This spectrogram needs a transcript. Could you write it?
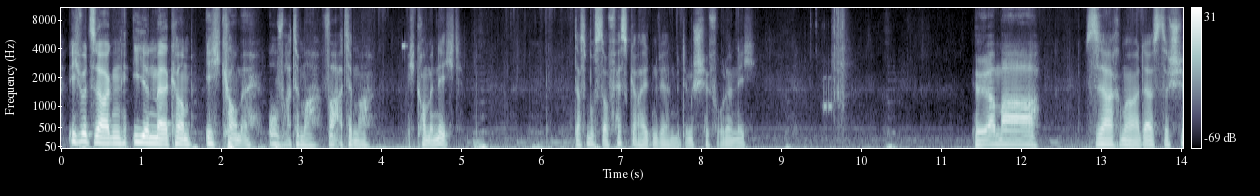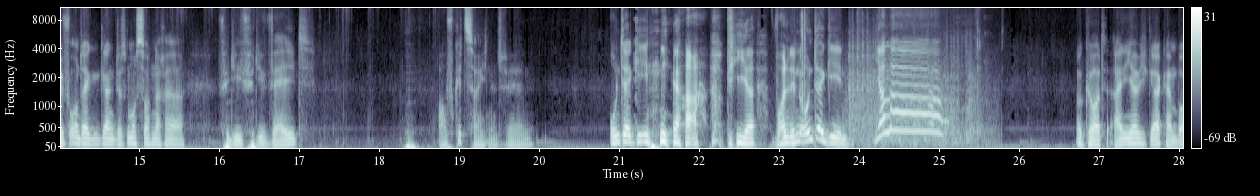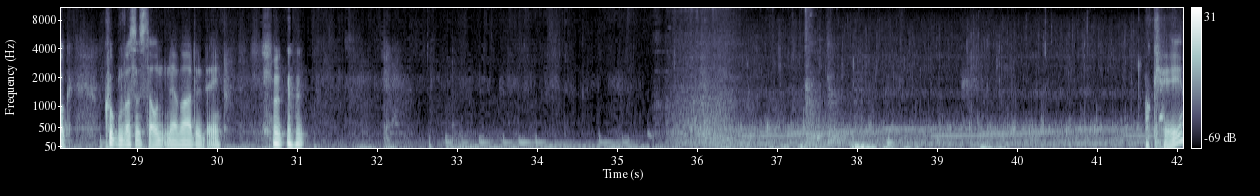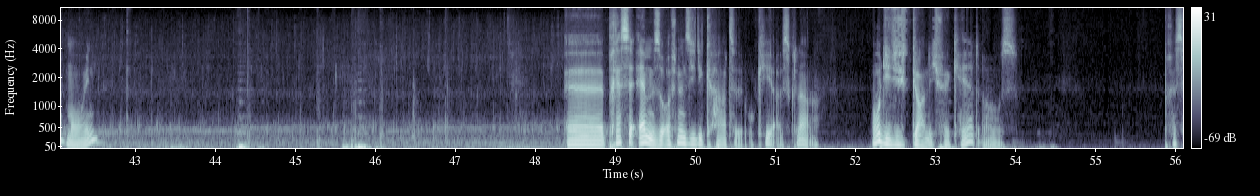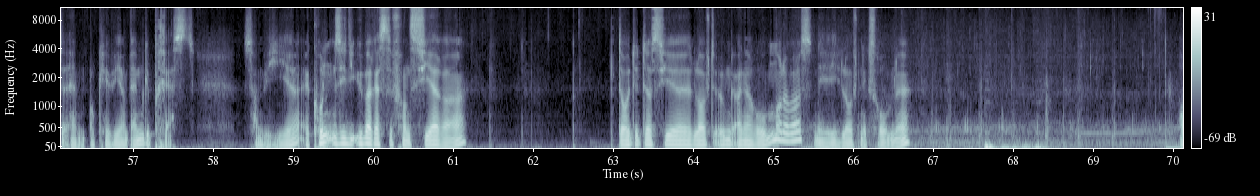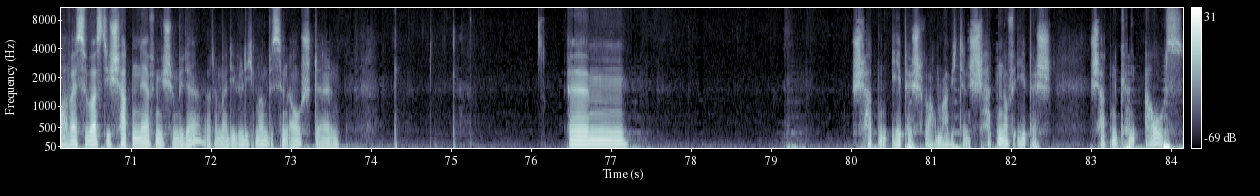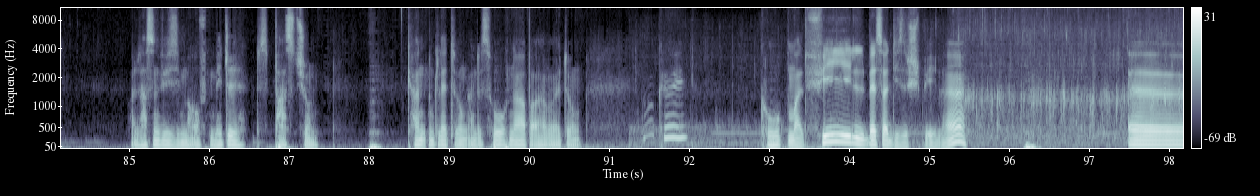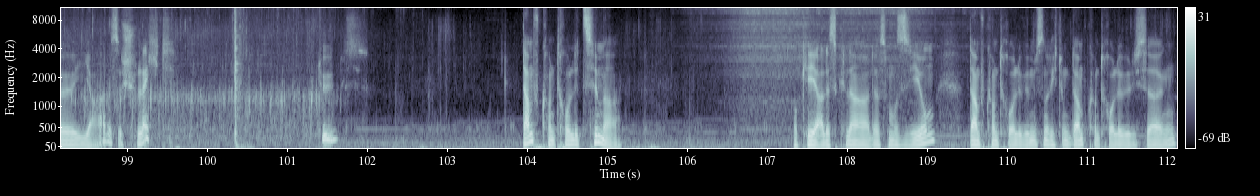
Ich würde sagen, Ian Malcolm, ich komme. Oh, warte mal, warte mal. Ich komme nicht. Das muss doch festgehalten werden mit dem Schiff, oder nicht? Hör mal. Sag mal, da ist das Schiff untergegangen. Das muss doch nachher für die, für die Welt aufgezeichnet werden. Untergehen? Ja, wir wollen untergehen. Jalla! Oh Gott, eigentlich habe ich gar keinen Bock gucken, was uns da unten erwartet, ey. okay, moin. Äh, Presse M, so öffnen Sie die Karte. Okay, alles klar. Oh, die sieht gar nicht verkehrt aus. Presse M. Okay, wir haben M gepresst. Was haben wir hier? Erkunden Sie die Überreste von Sierra. Bedeutet das hier, läuft irgendeiner rum oder was? Nee, hier läuft nichts rum, ne? Oh, weißt du was? Die Schatten nerven mich schon wieder. Warte mal, die will ich mal ein bisschen ausstellen. Ähm... Schatten episch. Warum habe ich denn Schatten auf episch? Schatten können aus. Lassen wir sie mal auf Mittel. Das passt schon. Kantenglättung, alles hoch, Nahbearbeitung. Okay. Guck mal, viel besser dieses Spiel, ne? Äh, ja, das ist schlecht. Tschüss. Dampfkontrolle Zimmer. Okay, alles klar. Das Museum. Dampfkontrolle. Wir müssen Richtung Dampfkontrolle, würde ich sagen.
